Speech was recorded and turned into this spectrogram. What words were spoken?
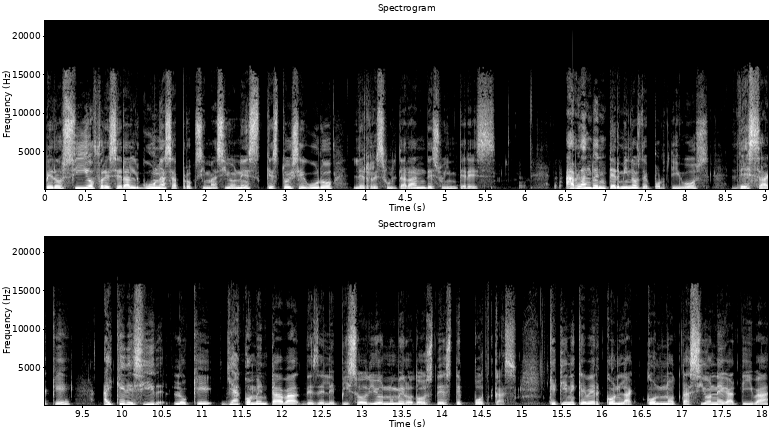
pero sí ofrecer algunas aproximaciones que estoy seguro les resultarán de su interés. Hablando en términos deportivos, de saque, hay que decir lo que ya comentaba desde el episodio número 2 de este podcast, que tiene que ver con la connotación negativa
